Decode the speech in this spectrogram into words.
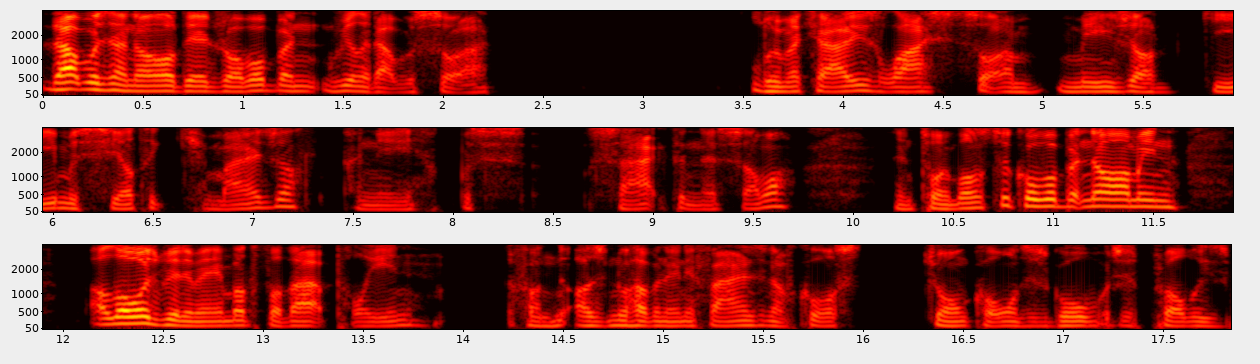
that was another dead rubber, and really that was sort of Lou Macari's last sort of major game as Celtic manager, and he was sacked in the summer, and Tommy Burns took over. But no, I mean, I'll always be remembered for that playing, for us not having any fans, and of course John Collins' goal, which is probably his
